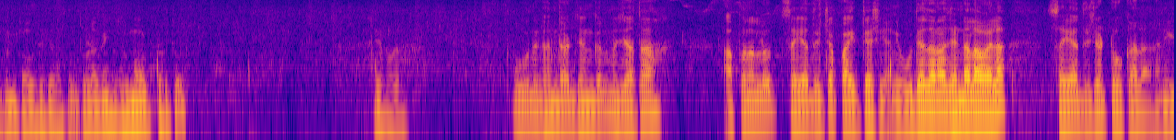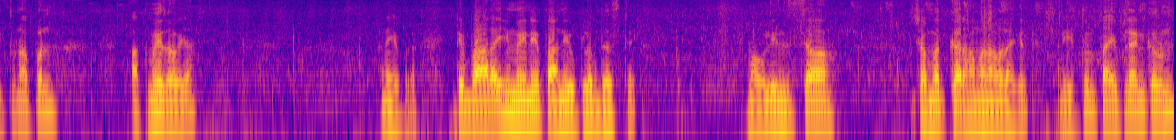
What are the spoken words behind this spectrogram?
तुम्ही पाहू शकत असाल. थोडा मी झूम आउट करतो. हे बघा. पूर्ण घनदाट जंगल. म्हणजे आता आपण आलो सह्याद्रीच्या पायथ्याशी आणि उद्या जाणार झेंडा लावायला सह्याद्रीच्या टोकाला. आणि इथून आपण आतमध्ये जाऊया. आणि हे बघा. इथे बाराही महिने पाणी उपलब्ध असते. माऊलींचा चमत्कार हा म्हणावा लागेल. आणि इथून पाईपलाईन करून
